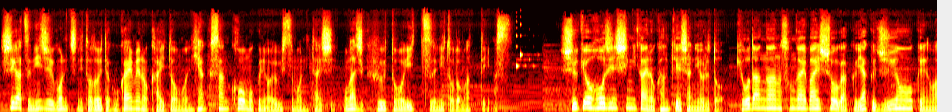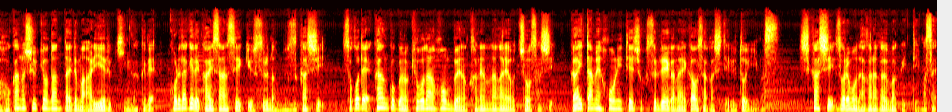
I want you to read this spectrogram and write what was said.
4月25日に届いた5回目の回答も203項目に及ぶ質問に対し、同じく封筒1通にとどまっています。宗教法人審議会の関係者によると、教団側の損害賠償額約14億円は他の宗教団体でもあり得る金額で、これだけで解散請求するのは難しい。そこで韓国の教団本部への金の流れを調査し、外為法に抵触する例がないかを探しているといいます。しかし、それもなかなかうまくいっていません。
